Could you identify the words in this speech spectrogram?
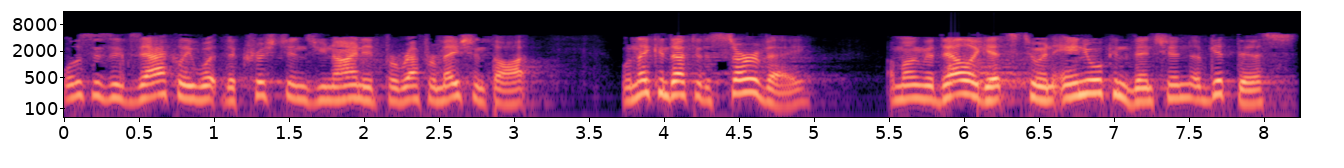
Well, this is exactly what the Christians United for Reformation thought when they conducted a survey among the delegates to an annual convention of, get this,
